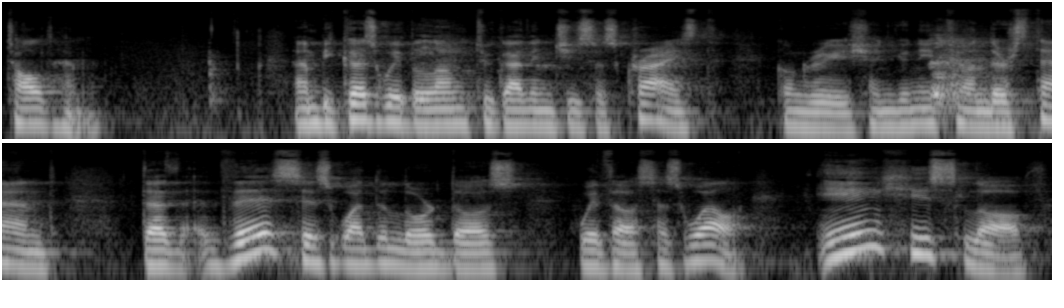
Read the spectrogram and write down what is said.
told him. And because we belong to God in Jesus Christ, congregation, you need to understand that this is what the Lord does with us as well. In His love,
